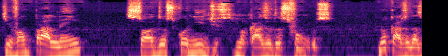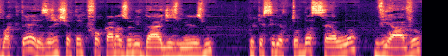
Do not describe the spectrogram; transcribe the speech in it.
que vão para além só dos conídeos, no caso dos fungos. No caso das bactérias, a gente já tem que focar nas unidades mesmo, porque seria toda célula viável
